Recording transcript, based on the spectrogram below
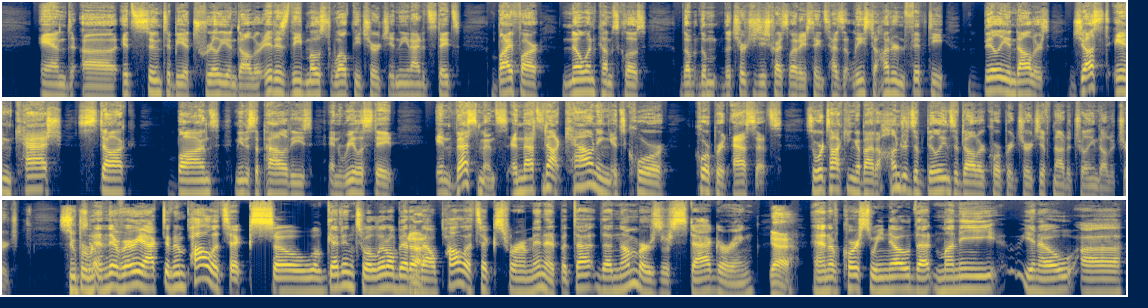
and uh, it's soon to be a trillion dollar. It is the most wealthy church in the United States by far. No one comes close. The the, the Church of Jesus Christ of Latter-day Saints has at least 150 billion dollars just in cash, stock, bonds, municipalities, and real estate investments, and that's not counting its core corporate assets. So we're talking about a hundreds of billions of dollar corporate church, if not a trillion dollar church. Super and they're very active in politics. So we'll get into a little bit Yeah. about politics for a minute, but that the numbers are staggering. Yeah. And of course, we know that money, you know, uh,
